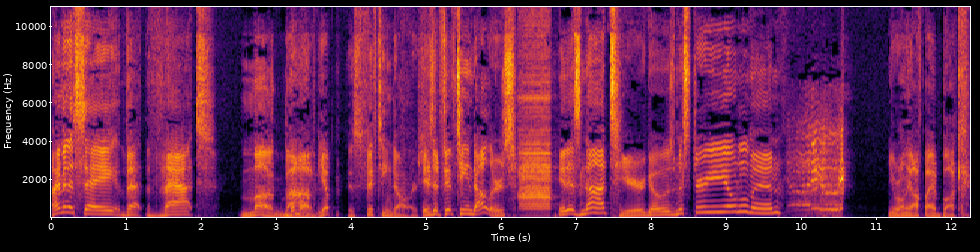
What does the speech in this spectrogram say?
I'm going to say that that mug, Bob, mug, yep. is fifteen dollars. Is it fifteen dollars? It is not. Here goes Mister Yodelman. You were only off by a buck.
